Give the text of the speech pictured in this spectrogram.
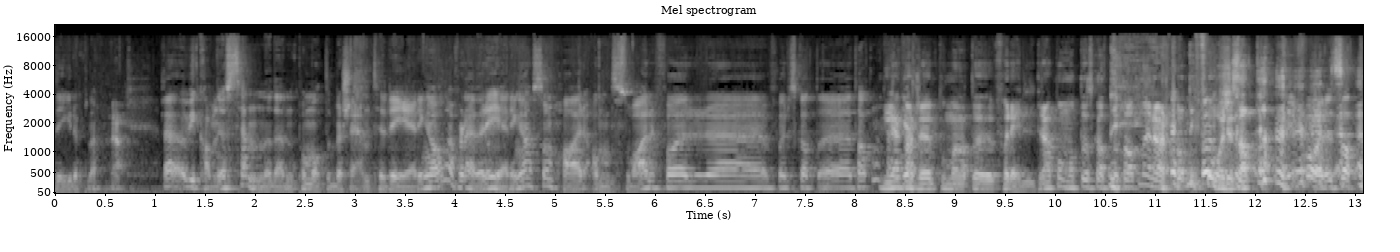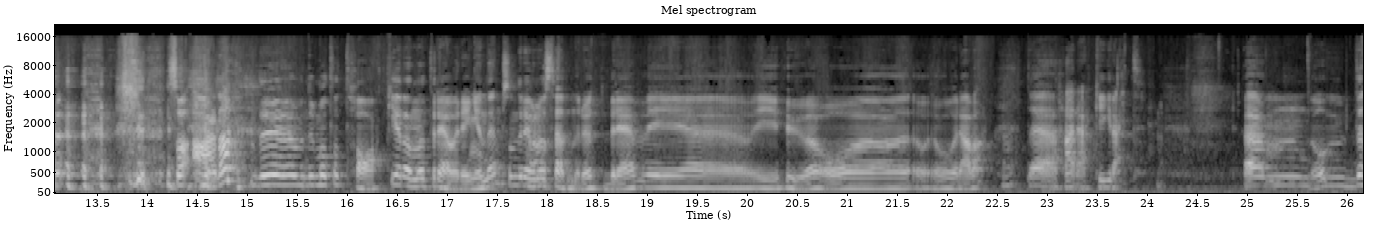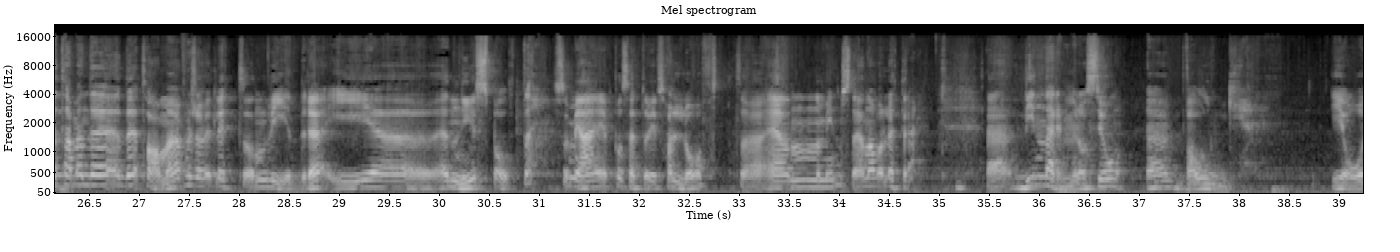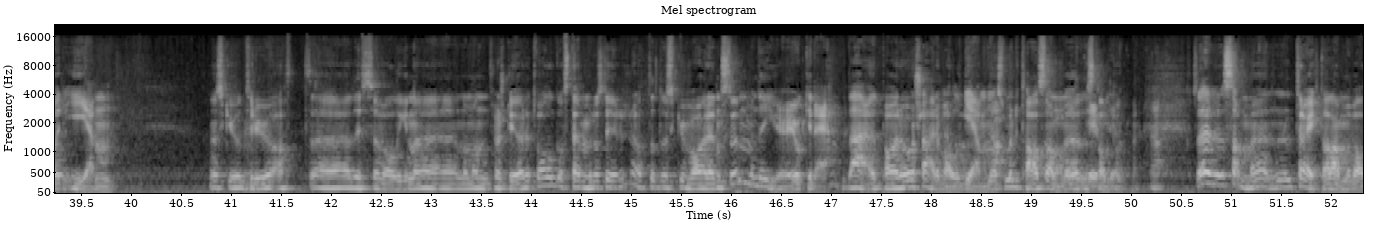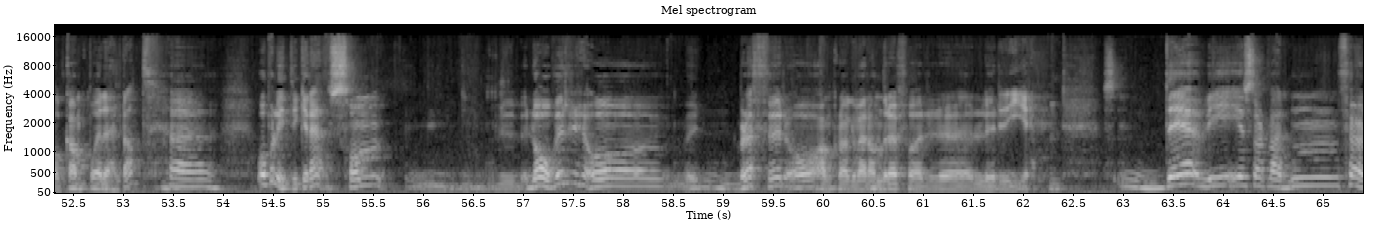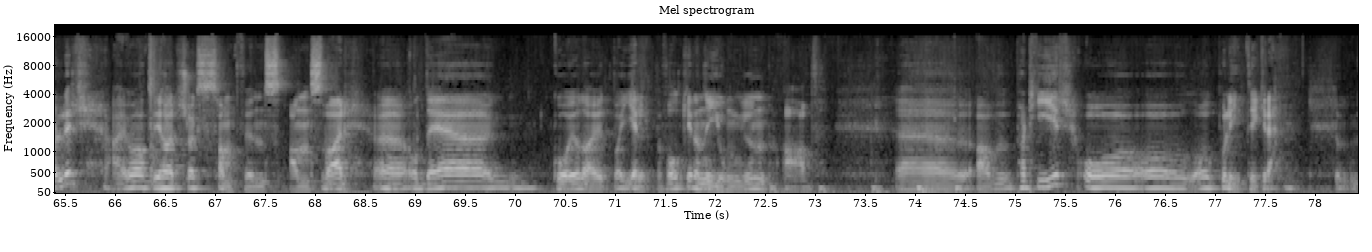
de gruppene. Ja. Ja, vi kan jo sende den på en måte beskjeden til regjeringa òg, for det er jo regjeringa som har ansvar for, eh, for skatteetaten. De er kanskje på en måte foreldra på en måte Skatteetaten, eller i hvert fall de foresatte. De foresatte. Så Erna, du, du må ta tak i denne treåringen din som driver og sender ut brev i, i huet og, og, og ræva. Det her er ikke greit. Um, dette, men det, det tar meg for så vidt litt sånn videre i uh, en ny spalte som jeg på sett og vis har lovt uh, en, minst en av våre lyttere. Uh, vi nærmer oss jo valg i år igjen. En skulle jo tro at disse valgene, når man først gjør et valg og stemmer og styrer, at det skulle vare en stund, men det gjør jo ikke det. Det er jo et par år, så er det valg igjen, og så må du ta samme standpunkt. Så det er det samme trøyta da med valgkamp og i det hele tatt. Og politikere som lover og bløffer og anklager hverandre for eh, lurerier. Det vi i Start verden føler, er jo at vi har et slags samfunnsansvar. Eh, Og det går jo da ut på å hjelpe folk i denne jungelen av, eh, av partier og, og, og politikere.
